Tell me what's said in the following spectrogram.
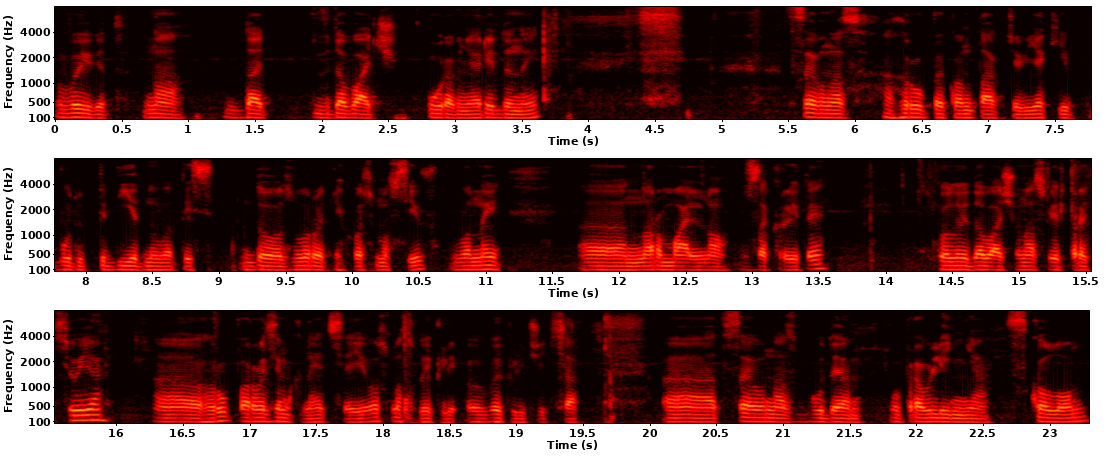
вивід на вдавач уровня рідини. Це у нас групи контактів, які будуть під'єднуватись до зворотніх осмосів. Вони е, нормально закриті. Коли давач у нас відпрацює, е, група розімкнеться і осмос виклю- виключиться. Е, це у нас буде управління з колон,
